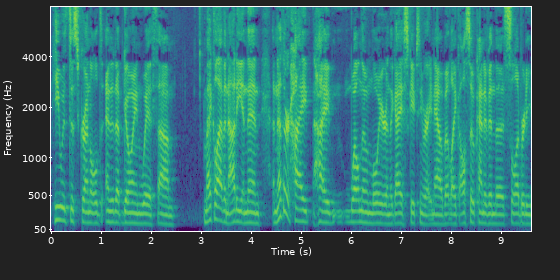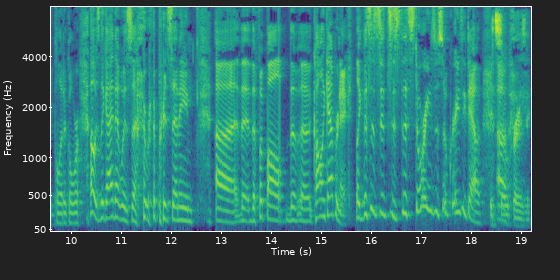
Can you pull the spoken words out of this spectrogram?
he was disgruntled. Ended up going with. Um, Michael Avenatti, and then another high, high, well-known lawyer, and the guy escapes me right now, but like also kind of in the celebrity political world. Oh, it's the guy that was uh, representing uh, the the football, the uh, Colin Kaepernick. Like this is it's just, this story is just so crazy down. It's so crazy.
